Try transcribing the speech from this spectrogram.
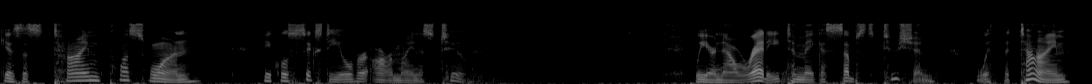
gives us time plus 1 equals 60 over r minus 2. We are now ready to make a substitution with the time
